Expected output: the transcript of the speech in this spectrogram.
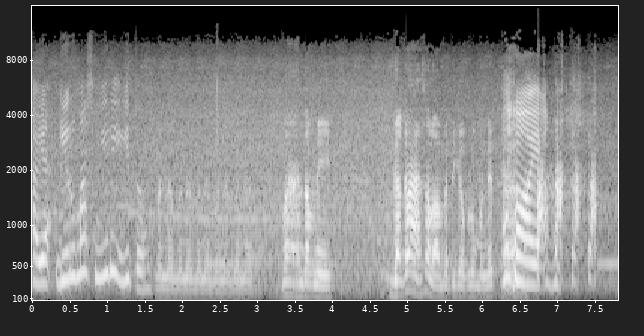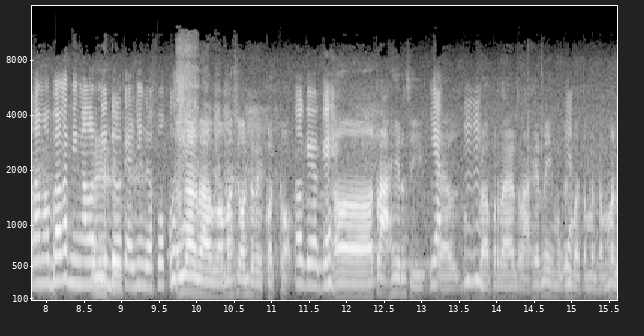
kayak di rumah sendiri gitu. bener bener bener bener bener mantap nih Gak kerasa loh hampir 30 menit Oh ya. Lama banget nih ngalor ngidul kayaknya nggak fokus. enggak enggak enggak masih on the record kok Oke oke. Eh, terakhir sih, Ya. Beberapa pertanyaan terakhir nih mungkin Ya. buat teman-teman.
